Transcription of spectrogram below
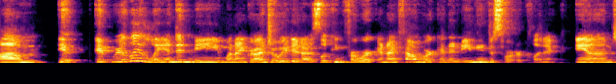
um, it it really landed me when I graduated. I was looking for work and I found work at an eating disorder clinic, and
